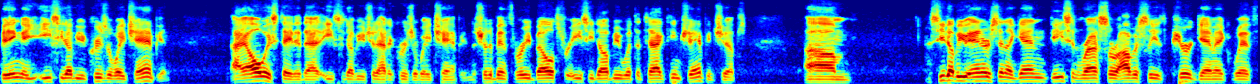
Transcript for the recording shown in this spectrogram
being a ECW cruiserweight champion. I always stated that ECW should have had a cruiserweight champion. There should have been three belts for ECW with the tag team championships. Um, C.W. Anderson, again, decent wrestler. Obviously, it's pure gimmick with,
